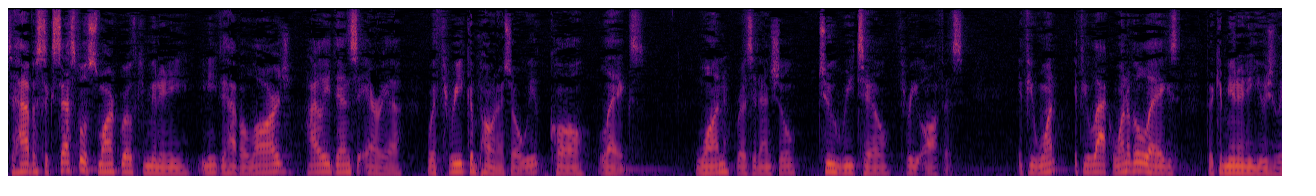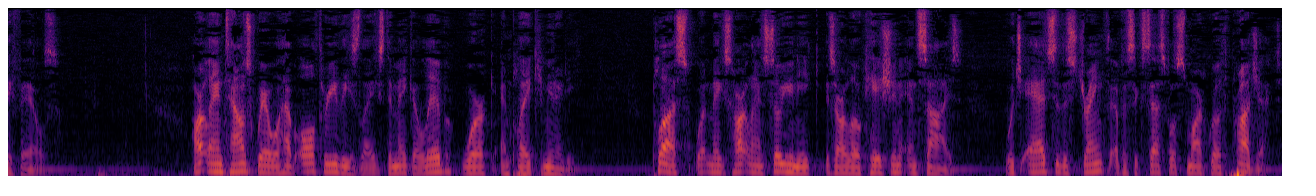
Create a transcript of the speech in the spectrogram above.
To have a successful smart growth community, you need to have a large, highly dense area with three components, or what we call legs. One, residential, two, retail, three, office. If you, want, if you lack one of the legs, the community usually fails. Heartland Town Square will have all three of these legs to make a live, work, and play community. Plus, what makes Heartland so unique is our location and size, which adds to the strength of a successful smart growth project.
